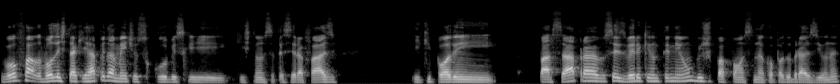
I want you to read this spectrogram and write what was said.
vou, falar, vou listar aqui rapidamente os clubes que, que estão nessa terceira fase e que podem passar para vocês verem que não tem nenhum bicho papão assim na Copa do Brasil, né?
